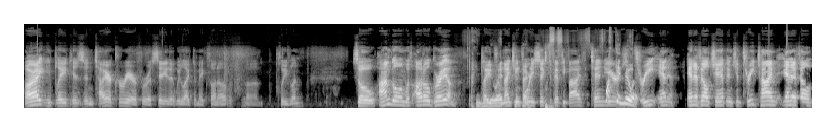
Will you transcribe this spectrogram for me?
All right, he played his entire career for a city that we like to make fun of, um, Cleveland. So I'm going with Otto Graham. Played from it. 1946 to 55, 10 Fucking years, three N- NFL championship, three-time NFL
